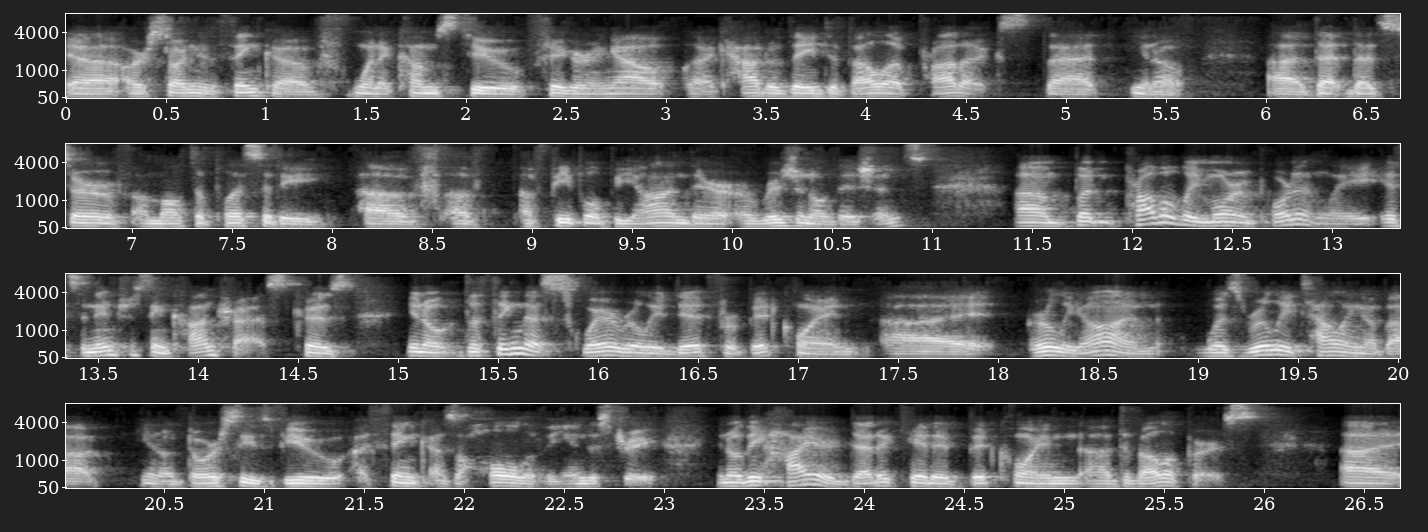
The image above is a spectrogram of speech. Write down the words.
uh, are starting to think of when it comes to figuring out, like, how do they develop products that, you know, uh, that that serve a multiplicity of, of, of people beyond their original visions. Um, but probably more importantly, it's an interesting contrast because you know the thing that Square really did for Bitcoin uh, early on was really telling about you know Dorsey's view. I think as a whole of the industry, you know they hired dedicated Bitcoin uh, developers. Uh,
